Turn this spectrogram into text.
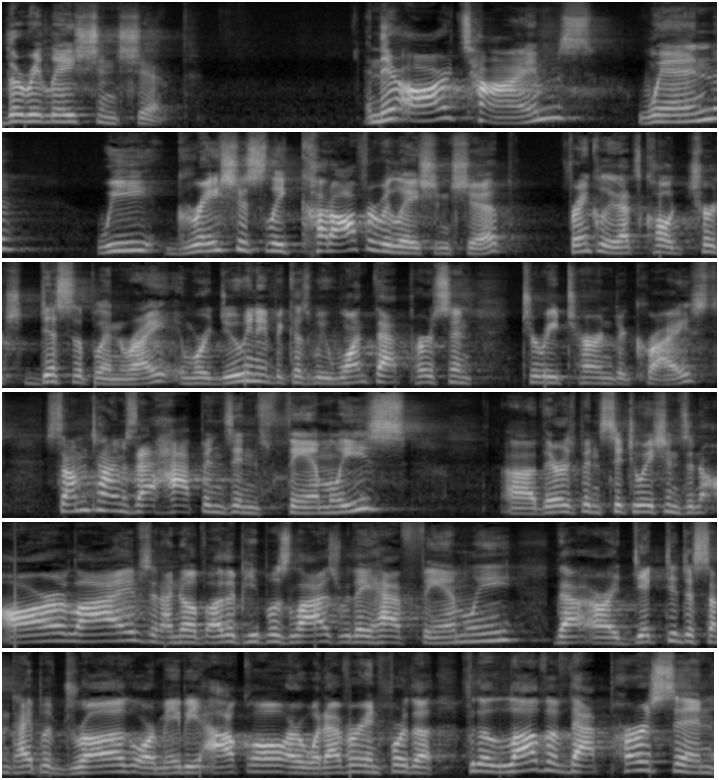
the relationship. And there are times when we graciously cut off a relationship. Frankly, that's called church discipline, right? And we're doing it because we want that person to return to Christ. Sometimes that happens in families. Uh, there's been situations in our lives, and I know of other people's lives where they have family that are addicted to some type of drug or maybe alcohol or whatever. And for the, for the love of that person,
